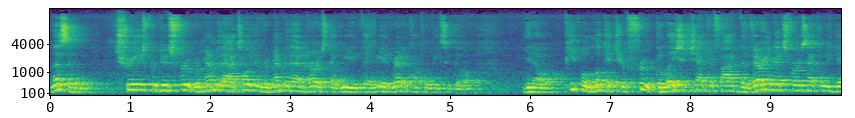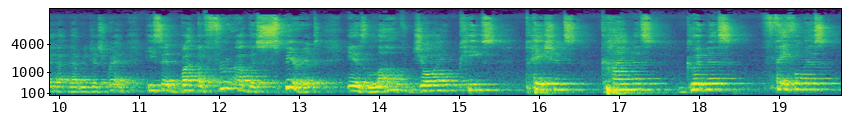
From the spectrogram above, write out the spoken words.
Listen, trees produce fruit. Remember that. I told you, remember that verse that we, that we had read a couple weeks ago. You know, people look at your fruit. Galatians chapter 5, the very next verse after we get, that we just read, he said, But the fruit of the Spirit is love, joy, peace, patience, kindness, goodness, faithfulness,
